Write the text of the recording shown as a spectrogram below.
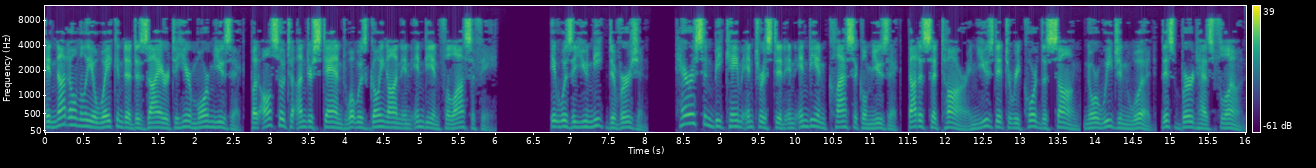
It not only awakened a desire to hear more music, but also to understand what was going on in Indian philosophy. It was a unique diversion. Harrison became interested in Indian classical music, got a sitar and used it to record the song Norwegian Wood This Bird Has Flown.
